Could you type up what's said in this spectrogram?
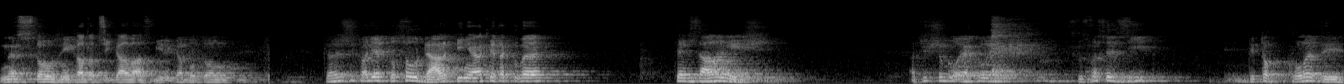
dnes z toho vznikla ta tříkává sbírka potom. V každém případě to jsou dárky nějaké takové těch vzdálenější. Ať už to bylo jakkoliv, zkusme si vzít tyto koledy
